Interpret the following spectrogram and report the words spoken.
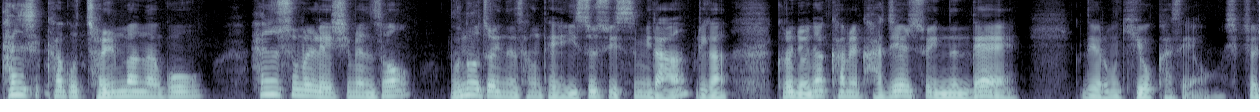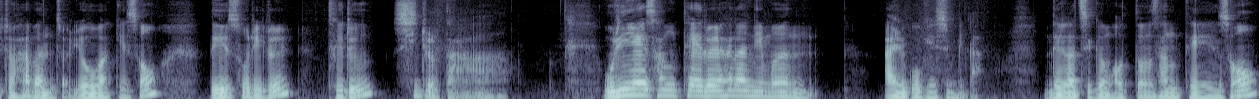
탄식하고 절망하고 한숨을 내쉬면서 무너져 있는 상태에 있을 수 있습니다. 우리가 그런 연약함을 가질 수 있는데 근데 여러분 기억하세요. 17절 하반절 여호와께서 내 소리를 들으 시려다. 우리의 상태를 하나님은 알고 계십니다. 내가 지금 어떤 상태에서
